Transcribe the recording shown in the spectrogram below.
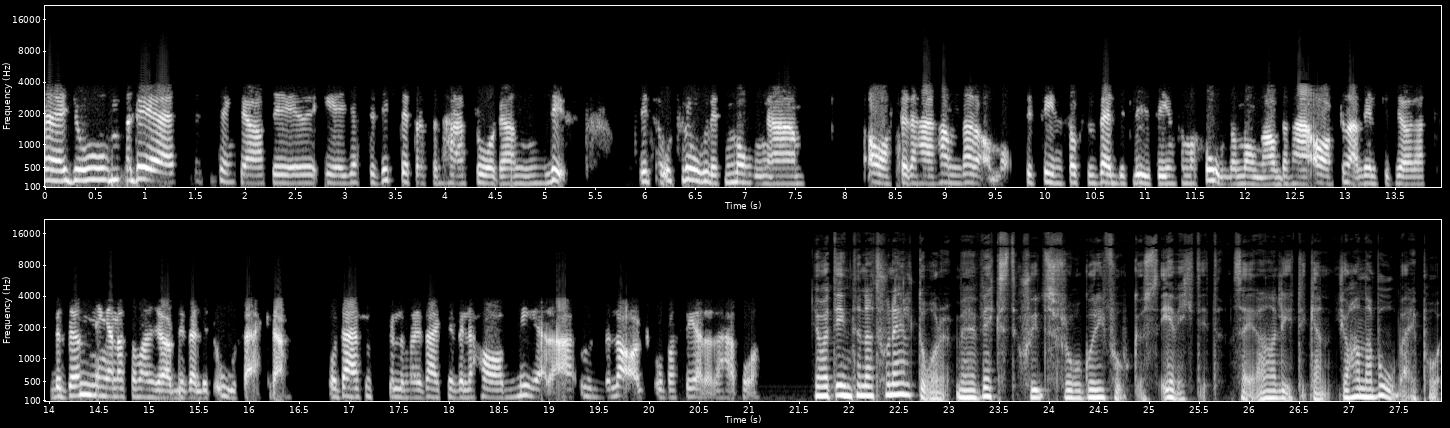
Eh, jo, men det tänker jag att det är jätteviktigt att den här frågan lyfts. Det är så otroligt många arter det här handlar om. Det finns också väldigt lite information om många av de här arterna vilket gör att bedömningarna som man gör blir väldigt osäkra. Och därför skulle man ju verkligen vilja ha mera underlag att basera det här på. Ja, ett internationellt år med växtskyddsfrågor i fokus är viktigt, säger analytikern Johanna Boberg på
